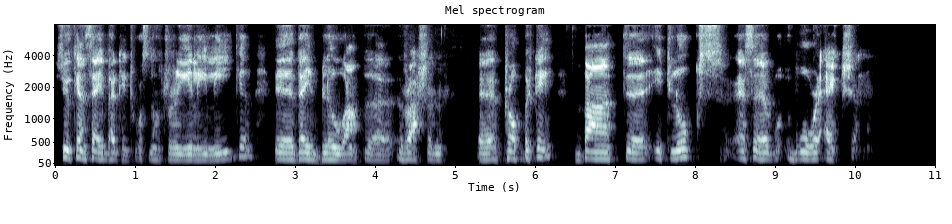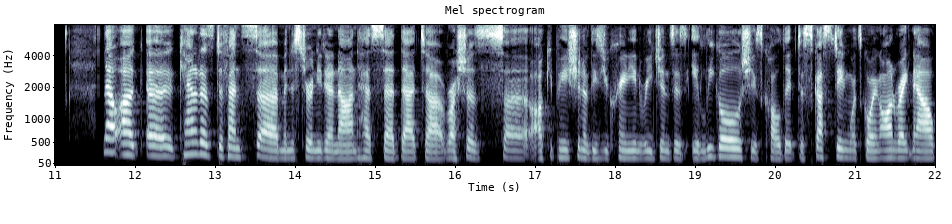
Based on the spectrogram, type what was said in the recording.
So you can say that it was not really legal. Uh, they blew up uh, Russian property but uh, it looks as a war action. Now, uh, uh, Canada's Defense uh, Minister Anita Anand has said that uh, Russia's uh, occupation of these Ukrainian regions is illegal. She's called it disgusting. What's going on right now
